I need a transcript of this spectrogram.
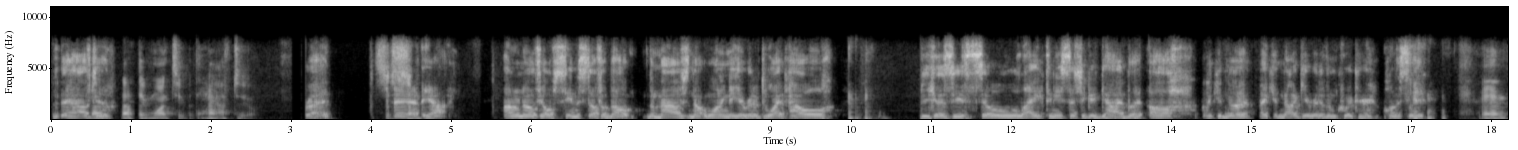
They have to. Not, not they want to, but they have to. Right. It's just And, something. yeah. I don't know if y'all have seen the stuff about the Mavs not wanting to get rid of Dwight Powell because he's so liked and he's such a good guy, but oh, I could not I could not get rid of him quicker, honestly. Man,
